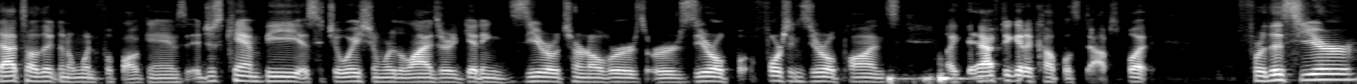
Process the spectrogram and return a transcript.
that's how they're going to win football games. It just can't be a situation where the Lions are getting zero turnovers or zero forcing zero punts. Like they have to get a couple stops. But for this year,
